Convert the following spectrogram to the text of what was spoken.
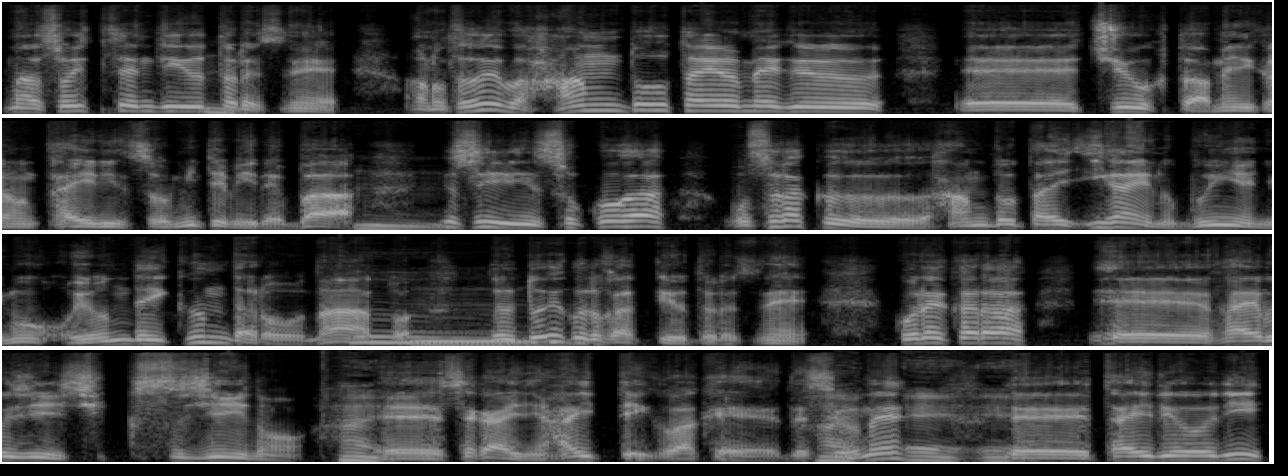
まあそういった点で言うとですね、うん、あの例えば半導体をめぐる、えー、中国とアメリカの対立を見てみれば、うん、要するにそこがおそらく半導体以外の分野にも及んでいくんだろうなと。どういうことかっていうとですね、これから、えー、5G、6G の、はい、えー、世界に入っていくわけですよね。はい、ええー、大量に、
